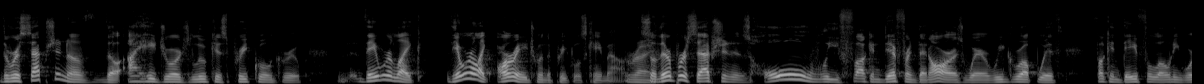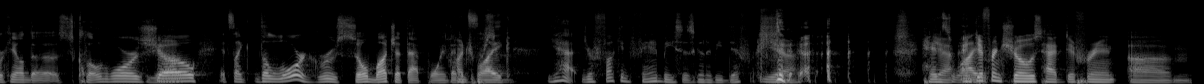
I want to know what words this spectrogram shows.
the reception of the I Hate George Lucas prequel group. Th- They were like they were like our age when the prequels came out. Right. So their perception is wholly fucking different than ours, where we grew up with fucking Dave Filoni working on the Clone Wars show. It's like the lore grew so much at that point that it's 100%. like, yeah, your fucking fan base is gonna be different. Yeah. Hence yeah, why. and different shows had different um,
